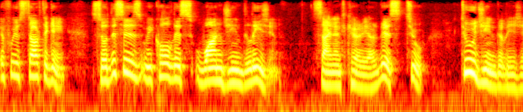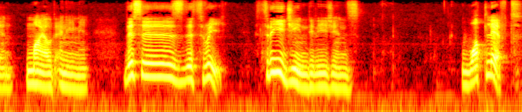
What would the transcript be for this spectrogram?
if we start again, so this is we call this one gene deletion, silent carrier. This two, two gene deletion, mild anemia. This is the three, three gene deletions. What left?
